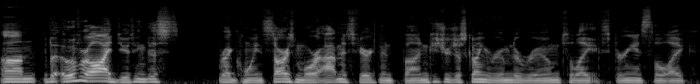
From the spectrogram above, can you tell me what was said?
um, but overall, I do think this red coin star is more atmospheric than fun because you're just going room to room to like experience the like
